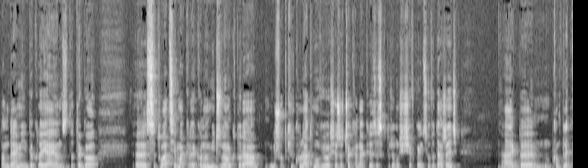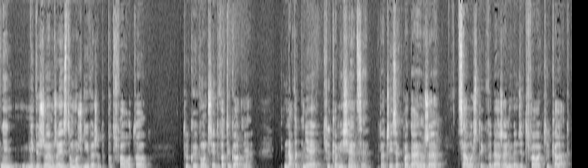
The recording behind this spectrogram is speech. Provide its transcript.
pandemii, doklejając do tego e, sytuację makroekonomiczną, która już od kilku lat mówiło się, że czeka na kryzys, który musi się w końcu wydarzyć, a jakby kompletnie nie wierzyłem, że jest to możliwe, żeby potrwało to tylko i wyłącznie dwa tygodnie. Nawet nie kilka miesięcy. Raczej zakładałem, że całość tych wydarzeń będzie trwała kilka lat.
